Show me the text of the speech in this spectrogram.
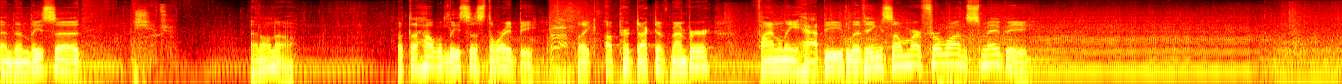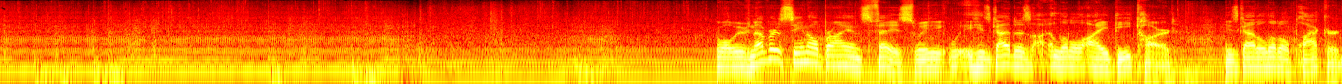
And then Lisa. I don't know. What the hell would Lisa's story be? Like a productive member? Finally happy living somewhere for once? Maybe. Well, we've never seen O'Brien's face. We, we he's got his little ID card. He's got a little placard.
